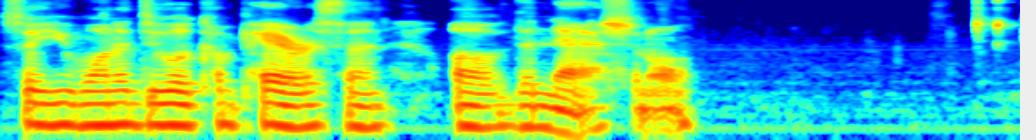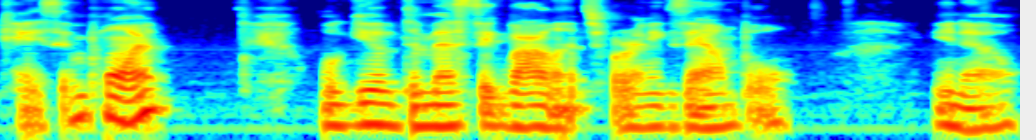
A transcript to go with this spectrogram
So you want to do a comparison of the national. Case in point, we'll give domestic violence for an example. You know,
